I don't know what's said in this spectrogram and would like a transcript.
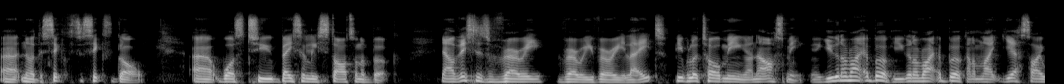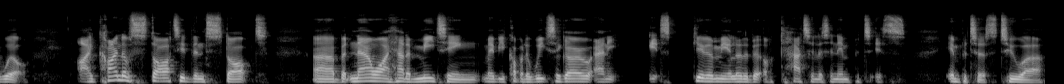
Uh, no, the sixth, sixth goal uh, was to basically start on a book. Now, this is very, very, very late. People have told me and asked me, Are you going to write a book? Are you going to write a book? And I'm like, Yes, I will. I kind of started then stopped. Uh, but now I had a meeting maybe a couple of weeks ago, and it, it's given me a little bit of catalyst and impetus impetus to uh,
